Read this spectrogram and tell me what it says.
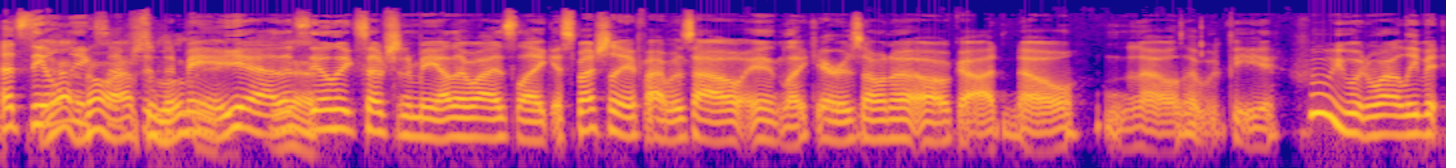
That's the Yeah, only no, exception to me. Yeah, that's Yeah. the only exception to me. Otherwise, like, especially if I was out in like Arizona, oh god, no, no, that would be. Whew, you wouldn't want to leave it.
